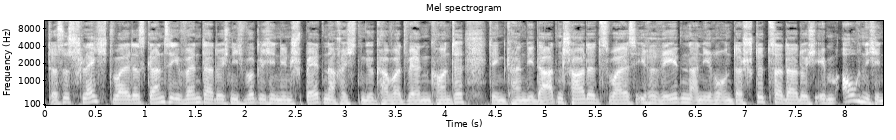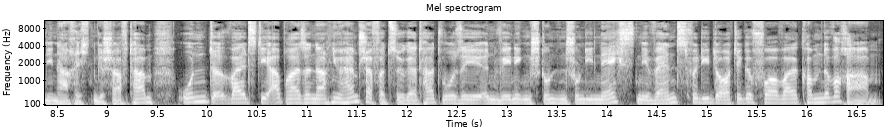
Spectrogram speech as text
Das ist schlecht, weil das ganze Event dadurch nicht wirklich in den Spätnachrichten gecovert werden konnte. Den Kandidaten schadet's, weil es ihre Reden an ihre Unterstützer dadurch eben auch nicht in die Nachrichten geschafft haben und äh, weil es die Abreise nach New Hampshire verzögert hat, wo sie in wenigen Stunden schon die nächsten Events für die dortige Vorwahl kommende Woche haben.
